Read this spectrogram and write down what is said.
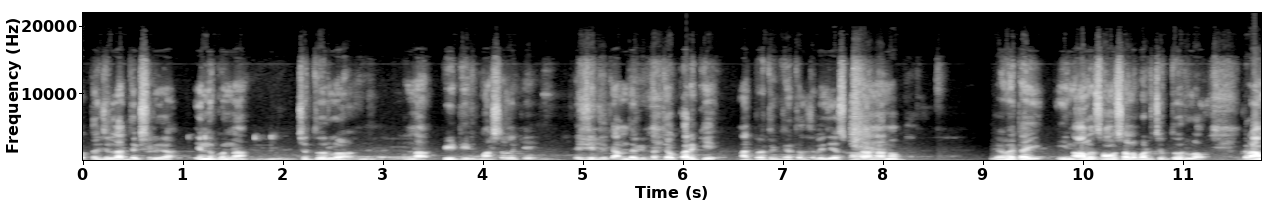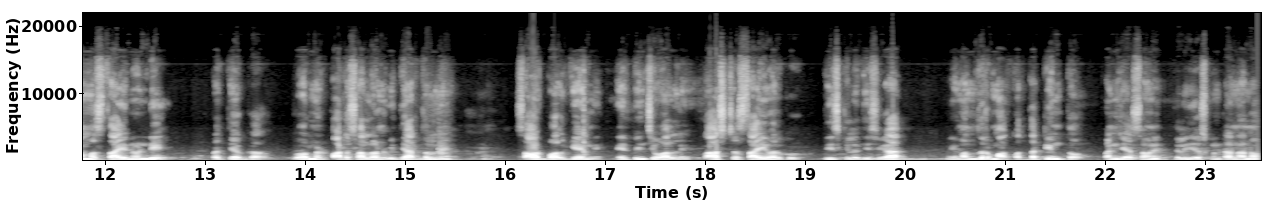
కొత్త జిల్లా అధ్యక్షుడిగా ఎన్నుకున్న చిత్తూరులో ఉన్న పీటీ మాస్టర్లకి ఎస్జిటికి అందరికీ ప్రతి ఒక్కరికి నా కృతజ్ఞతలు తెలియజేసుకుంటున్నాను ఇక ఈ నాలుగు సంవత్సరాల పాటు చిత్తూరులో గ్రామ స్థాయి నుండి ప్రతి ఒక్క గవర్నమెంట్ పాఠశాలలోని విద్యార్థుల్ని సాఫ్ట్బాల్ గేమ్ని నేర్పించే వాళ్ళని రాష్ట్ర స్థాయి వరకు తీసుకెళ్ళే దిశగా మేమందరూ మా కొత్త టీంతో పనిచేస్తామని తెలియజేసుకుంటున్నాను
